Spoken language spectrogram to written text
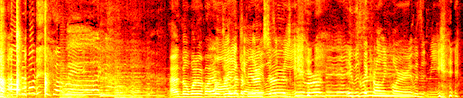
Oh, the monster got me. And the winner by Oh, I ultimate didn't kill her, it interference wasn't says me. Gamer MD 83. it was the crawling horror. It wasn't me.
